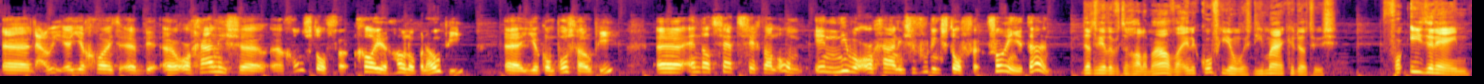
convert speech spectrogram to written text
Eh, nou, je, je gooit eh, organische grondstoffen gooi je gewoon op een hoopie. je composthoopie. Eh, en dat zet zich dan om in nieuwe organische voedingsstoffen voor in je tuin. Dat willen we toch allemaal wel. En de koffiejongens die maken dat dus voor iedereen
